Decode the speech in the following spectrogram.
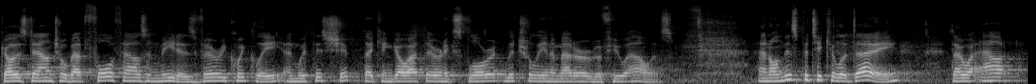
goes down to about 4,000 meters very quickly, and with this ship, they can go out there and explore it literally in a matter of a few hours. And on this particular day, they were out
